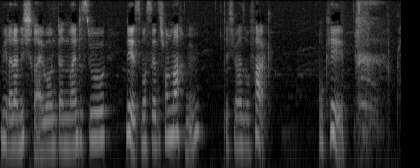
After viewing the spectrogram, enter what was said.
Mirella nicht schreibe. Und dann meintest du, nee, das musst du jetzt schon machen. Ich war so, fuck. Okay. Gott.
